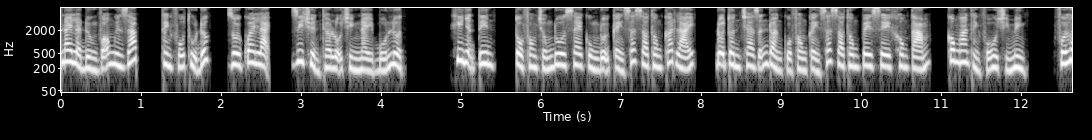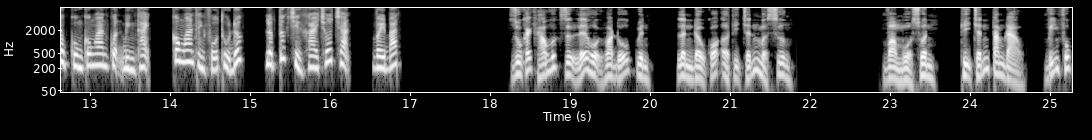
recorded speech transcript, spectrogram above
nay là đường Võ Nguyên Giáp, thành phố Thủ Đức, rồi quay lại, di chuyển theo lộ trình này 4 lượt. Khi nhận tin, tổ phòng chống đua xe cùng đội cảnh sát giao thông Cát Lái, đội tuần tra dẫn đoàn của phòng cảnh sát giao thông PC08, công an thành phố Hồ Chí Minh, phối hợp cùng công an quận Bình Thạnh, công an thành phố Thủ Đức, lập tức triển khai chốt chặn, vây bắt. Du khách háo hức dự lễ hội Hoa Đỗ Quyên, lần đầu có ở thị trấn Mở Sương. Vào mùa xuân, thị trấn Tam Đảo, Vĩnh Phúc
